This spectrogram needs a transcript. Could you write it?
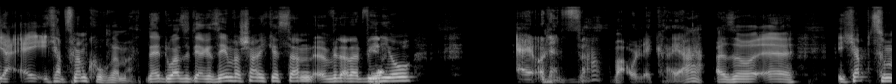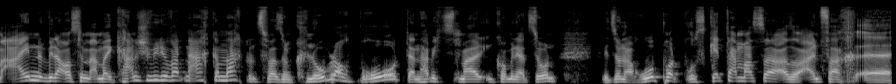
ja, ey, ich habe Flammkuchen gemacht. Ne? Du hast es ja gesehen wahrscheinlich gestern äh, wieder das Video. Ey, und das war aber auch lecker, ja. Also, äh, ich habe zum einen wieder aus dem amerikanischen Video was nachgemacht, und zwar so ein Knoblauchbrot. Dann habe ich es mal in Kombination mit so einer Ruhrpott-Bruschetta-Masse, also einfach äh,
